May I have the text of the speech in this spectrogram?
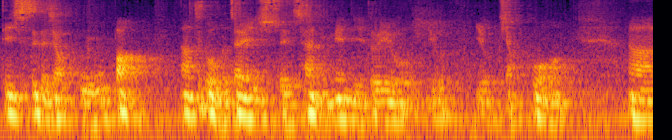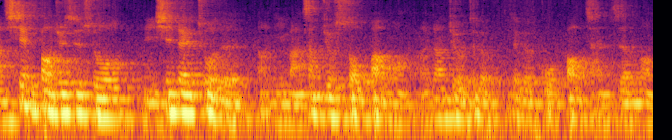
第四个叫无报。那这个我们在水忏里面也都有有有讲过哦。那现报就是说你现在做的啊，你马上就受报哦，马上就有这个这个果报产生哦。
